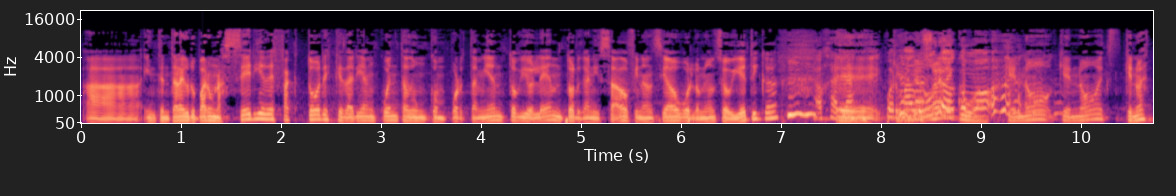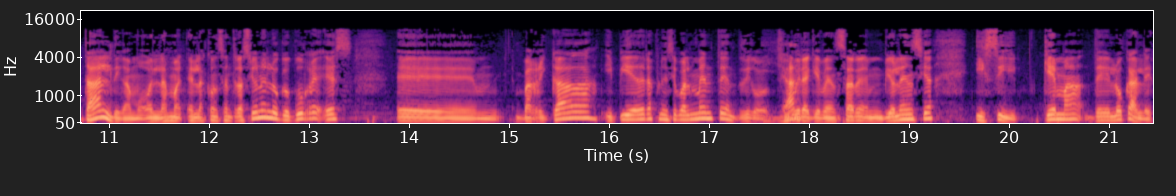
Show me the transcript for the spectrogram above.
a intentar agrupar una serie de factores que darían cuenta de un comportamiento violento, organizado, financiado por la Unión Soviética. Ojalá. eh, Por que no- Maduro, como... que no que no que no es tal digamos. En las, ma- en las concentraciones lo que ocurre es eh, barricadas y piedras principalmente. Digo si hubiera que pensar en violencia. Y sí quema de locales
